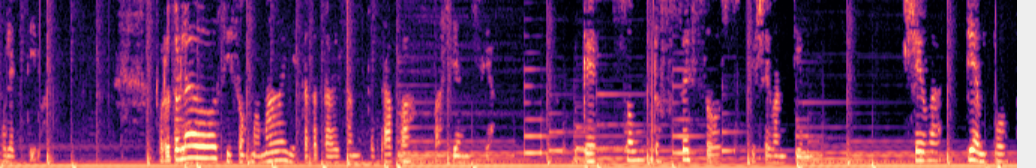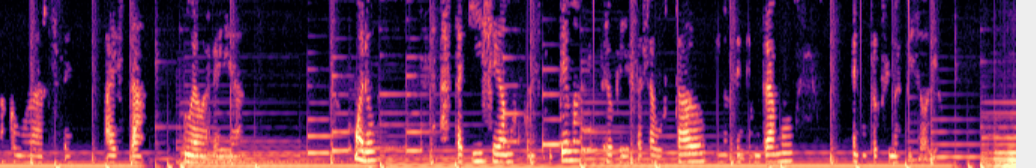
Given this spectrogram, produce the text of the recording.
colectiva. Por otro lado, si sos mamá y estás atravesando esta etapa, paciencia, porque son procesos que llevan tiempo. Lleva tiempo acomodarse a esta nueva realidad. Bueno, hasta aquí llegamos con este tema. Espero que les haya gustado y nos encontramos en un próximo episodio.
